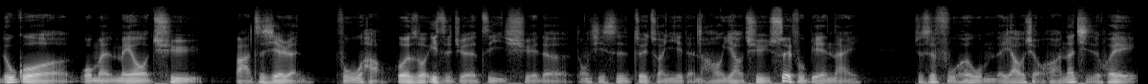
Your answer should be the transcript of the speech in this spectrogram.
如果我们没有去把这些人服务好，或者说一直觉得自己学的东西是最专业的，然后要去说服别人来就是符合我们的要求的话，那其实会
